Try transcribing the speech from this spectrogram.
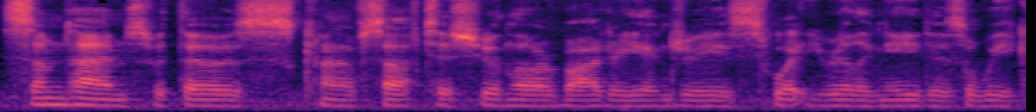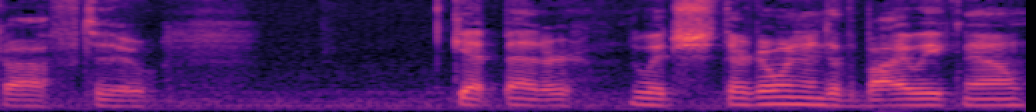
Sometimes with those kind of soft tissue and lower body injuries, what you really need is a week off to get better, which they're going into the bye week now.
